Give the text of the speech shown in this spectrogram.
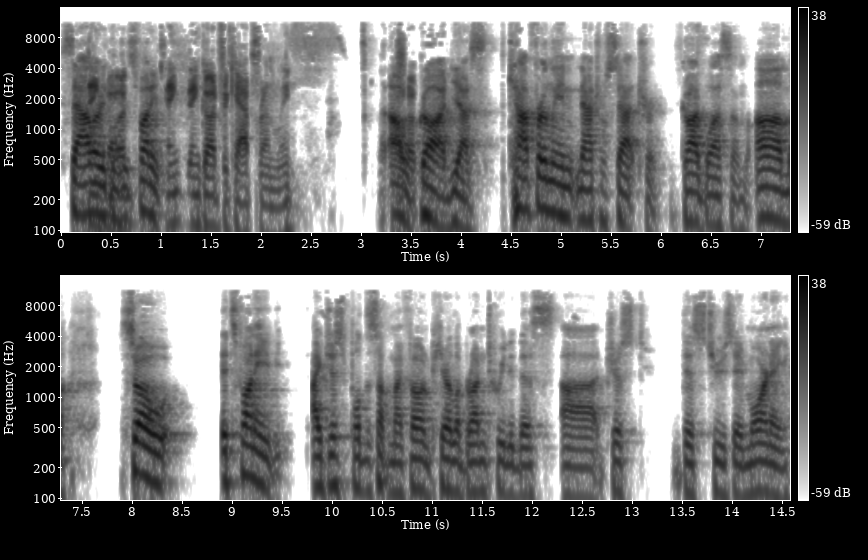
salary things. It's funny. Thank, thank, God for cap friendly. Oh so. God, yes, cap friendly and natural stat trick. God bless them. Um, so it's funny. I just pulled this up on my phone. Pierre LeBrun tweeted this uh, just this Tuesday morning.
